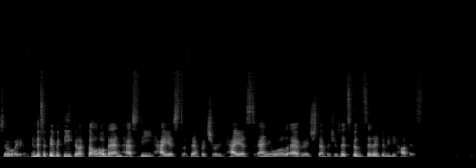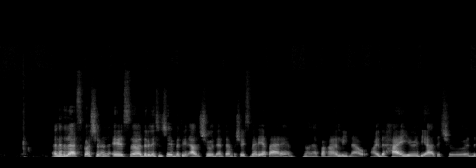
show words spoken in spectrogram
So, ayan. In this activity, Tacloban has the highest temperature, highest annual average temperature. So, it's considered to be the hottest. And then the last question is uh, the relationship between altitude and temperature is very apparent. No, napakalinaw. Okay, the higher the altitude,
